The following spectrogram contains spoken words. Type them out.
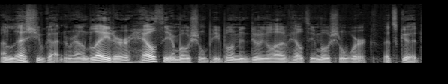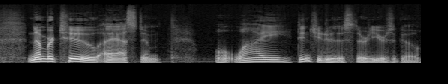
Unless you've gotten around later, healthy emotional people and been doing a lot of healthy emotional work. That's good. Number two, I asked him, well, why didn't you do this 30 years ago?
